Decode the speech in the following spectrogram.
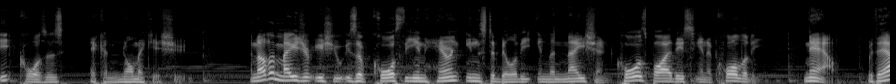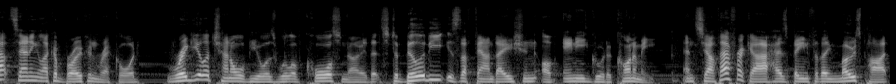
it causes economic issues. Another major issue is, of course, the inherent instability in the nation caused by this inequality. Now, without sounding like a broken record, regular channel viewers will, of course, know that stability is the foundation of any good economy, and South Africa has been, for the most part,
